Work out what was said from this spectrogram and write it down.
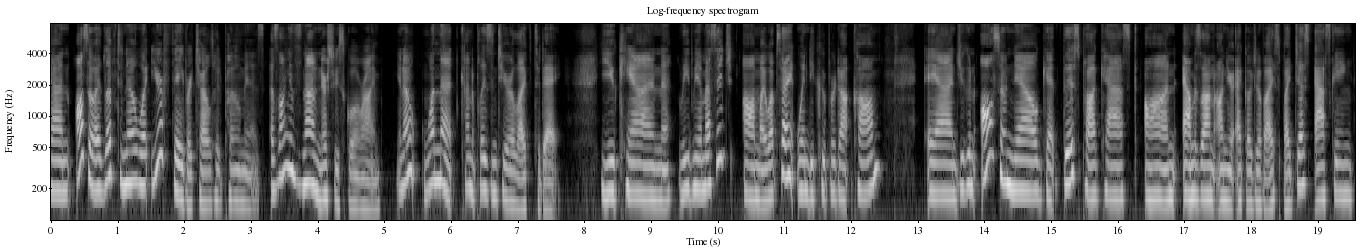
And also, I'd love to know what your favorite childhood poem is, as long as it's not a nursery school rhyme you know, one that kind of plays into your life today. You can leave me a message on my website, wendicooper.com. And you can also now get this podcast on Amazon on your Echo device by just asking,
